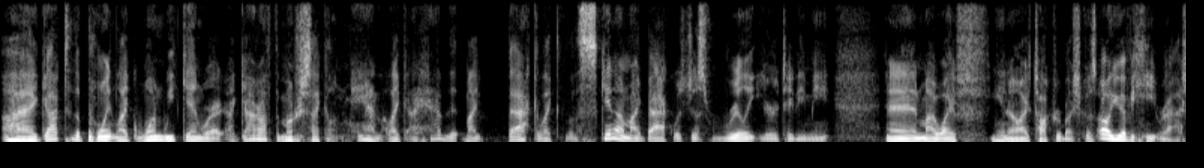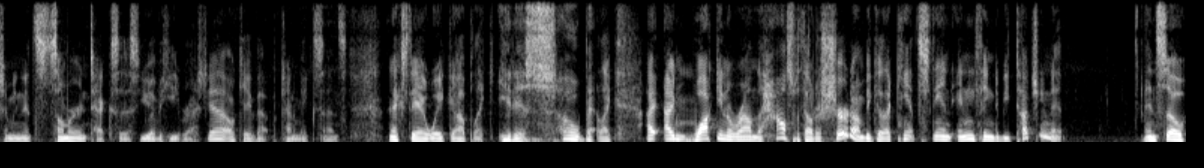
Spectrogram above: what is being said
i got to the point like one weekend where i, I got off the motorcycle and man like i had the, my back like the skin on my back was just really irritating me and my wife, you know, I talked to her about. it. She goes, "Oh, you have a heat rash. I mean, it's summer in Texas. You have a heat rash. Yeah, okay, that kind of makes sense." Next day, I wake up like it is so bad. Like I, I'm walking around the house without a shirt on because I can't stand anything to be touching it. And so,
